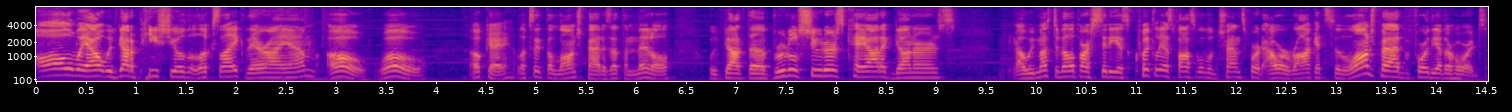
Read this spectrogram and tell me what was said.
all the way out. We've got a P shield. It looks like there I am. Oh, whoa. Okay. Looks like the launch pad is at the middle. We've got the brutal shooters, chaotic gunners. Uh, we must develop our city as quickly as possible to transport our rockets to the launch pad before the other hordes.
